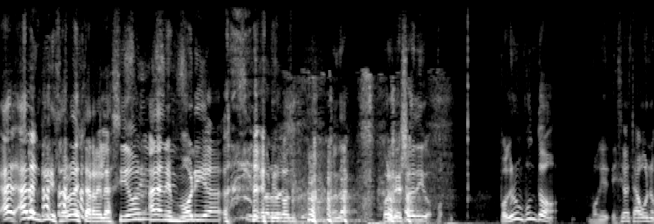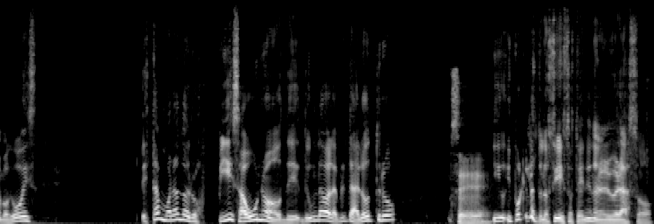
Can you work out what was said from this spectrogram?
Al- Alan quiere salvar esta relación. Sí, Alan sí, es. Moria. Sí, perdón. Con- con- porque yo digo. Porque en un punto. Porque encima está bueno, porque vos ves. Están volando los pies a uno de, de un lado de la pleta al otro. sí. ¿Y, y por qué el otro lo sigue sosteniendo en el brazo?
